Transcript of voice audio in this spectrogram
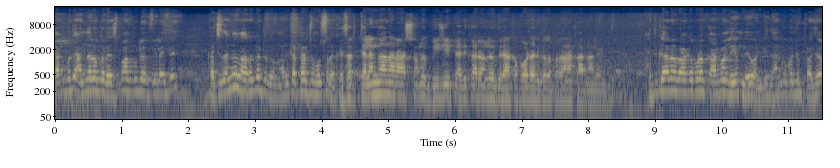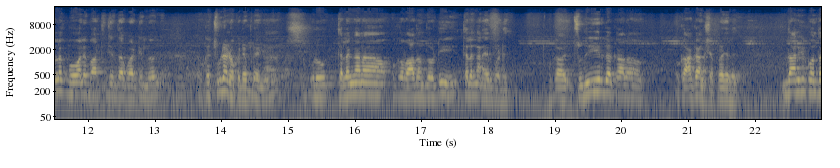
కాకపోతే అందరూ ఒక రెస్పాన్సిబిలిటీ ఫీల్ అయితే ఖచ్చితంగా అది అరికట్టుదాం అరికట్టాల్సిన అవసరం ఓకే సార్ తెలంగాణ రాష్ట్రంలో బీజేపీ అధికారంలోకి రాకపోవడానికి గల ప్రధాన కారణాలు ఏంటి? అధికారం రాకపోవడం కారణాలు ఏం లేవండి. దానికి కొంచెం ప్రజలకు పోవాలి భారతీయ జనతా పార్టీలో. ఒక చూడండి ఒకటి ఎప్పుడైనా. ఇప్పుడు తెలంగాణ ఒక వాదంతో తెలంగాణ ఏర్పడ్డది ఒక సుదీర్ఘ కాలం ఒక ఆకాంక్ష ప్రజలది. దానికి కొంత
